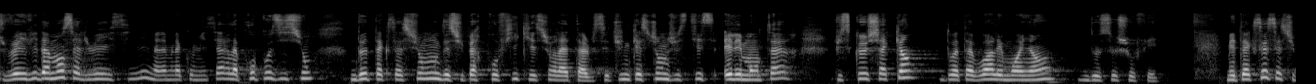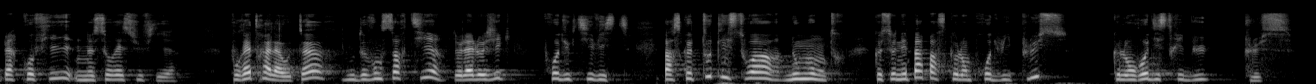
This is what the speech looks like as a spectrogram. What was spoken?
je veux évidemment saluer ici, Madame la Commissaire, la proposition de taxation des superprofits qui est sur la table. C'est une question de justice élémentaire, puisque chacun doit avoir les moyens de se chauffer. Mais taxer ces superprofits ne saurait suffire. Pour être à la hauteur, nous devons sortir de la logique productiviste, parce que toute l'histoire nous montre que ce n'est pas parce que l'on produit plus que l'on redistribue plus.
